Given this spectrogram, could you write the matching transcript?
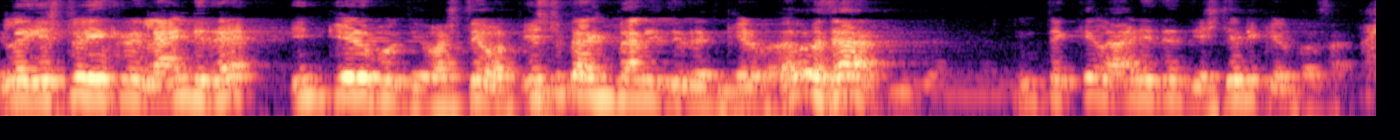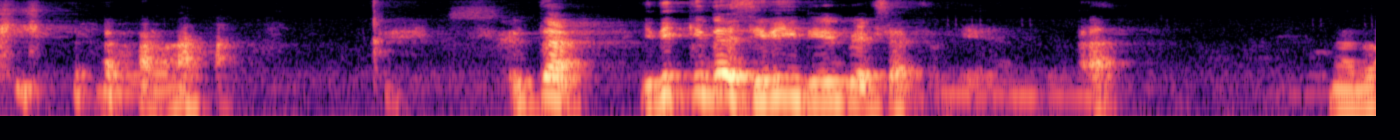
ಇಲ್ಲ, ಎಷ್ಟು ಎಕರೆ ಲ್ಯಾಂಡ್ ಇದೆ? ಹಿಂಗೆ ಕೇಳ್ಬೋದು ಅಷ್ಟೇ ಹೊತ್ತು ಎಷ್ಟು ಬ್ಯಾಂಕ್ ಬ್ಯಾಲೆನ್ಸ್ ಇದೆ ಅಂತ ಕೇಳ್ಬೋದು ಅಲ್ವಾ ಸರ್? ನಿಮ್ಮ ತೆಕ್ಕೆಲಿ ಆಡಿದೆ ಅಂತ ಎಷ್ಟು ಜನ ಕೇಳ್ಬೋದು ಸರ್? ಎಂತ? ಇದಕ್ಕಿಂತ ಸಿರಿ ಏನು ಬೇಕು ಸರ್ ನಿಮ್ಗೆ? ನಾನು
